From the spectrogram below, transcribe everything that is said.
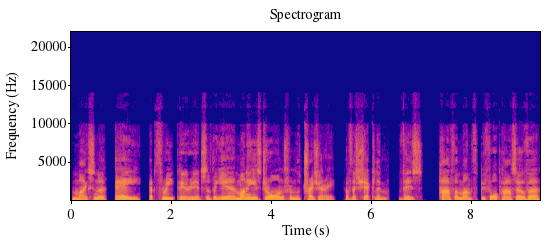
Mishnah, A. At three periods of the year money is drawn from the treasury, of the Shekalim, viz., half a month before Passover,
